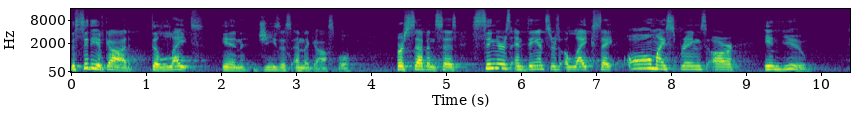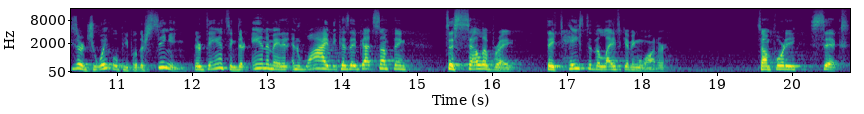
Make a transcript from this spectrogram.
The city of God delights in Jesus and the gospel. Verse 7 says, Singers and dancers alike say, All my springs are in you. These are joyful people. They're singing, they're dancing, they're animated. And why? Because they've got something to celebrate. They've tasted the life giving water. Psalm 46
